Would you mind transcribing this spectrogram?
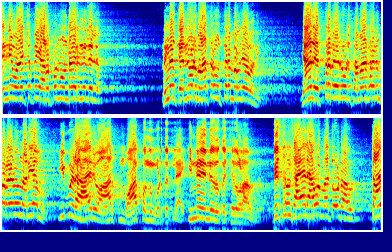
എണ്ണി വാങ്ങിച്ചപ്പോ ഈ അറപ്പൊന്നും ഉണ്ടായിരുന്നില്ലല്ലോ. നിങ്ങൾക്ക് എന്നോട് മാത്രം ഉത്തരം പറഞ്ഞാൽ മതി. ഞാൻ എത്ര പേരോട് സമാധാനം പറയണമെന്ന് അറിയാമോ? ഇവിടെ ആരും ആർക്കും വാക്കൊന്നും കൊടുത്തിട്ടില്ല. ഇന്ന ഇന്നതൊക്കെ ചെയ്തോളാവുന്നു ബിസിനസ് ആയാലും ആവും മാറ്റാൻ. താൻ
